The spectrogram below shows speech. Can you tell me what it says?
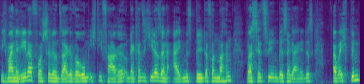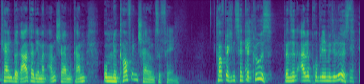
ich meine Räder vorstelle und sage, warum ich die fahre. Und da kann sich jeder sein eigenes Bild davon machen, was jetzt für ihn besser geeignet ist. Aber ich bin kein Berater, den man anschreiben kann, um eine Kaufentscheidung zu fällen. Kauft euch einen Santa Cruz, dann sind alle Probleme gelöst.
